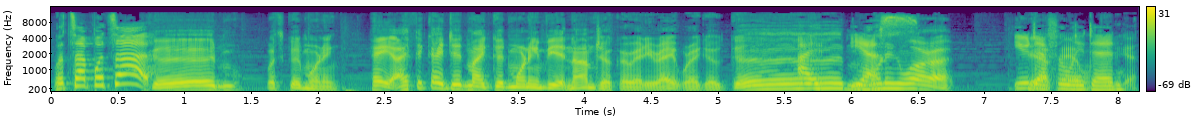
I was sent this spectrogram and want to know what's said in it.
What's up? What's up? Good. What's good morning? Hey, I think I did my good morning Vietnam joke already, right? Where I go, good I- yes. morning, Laura. You Yeah, definitely it did.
